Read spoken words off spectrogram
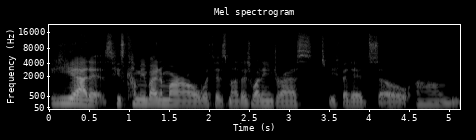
yeah, it is. He's coming by tomorrow with his mother's wedding dress to be fitted. So, um,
